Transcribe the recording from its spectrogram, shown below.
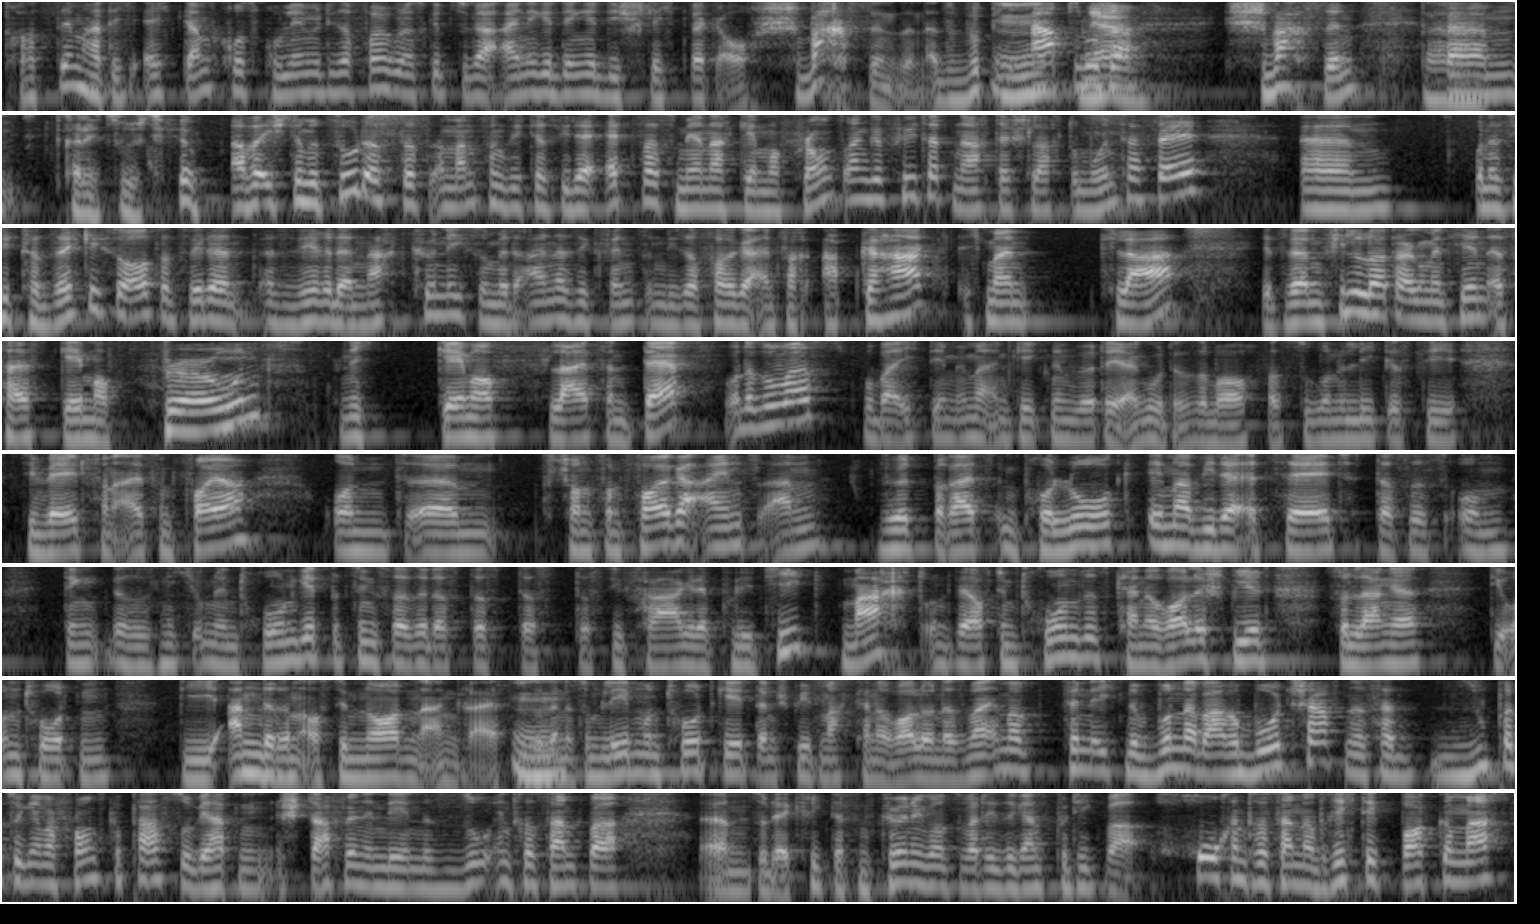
Trotzdem hatte ich echt ganz große Probleme mit dieser Folge und es gibt sogar einige Dinge, die schlichtweg auch Schwachsinn sind. Also wirklich Mhm, absoluter ja. Schwachsinn. da Ähm, kann ich zustimmen. aber ich stimme zu, dass das am Anfang sich das wieder etwas mehr nach Game of Thrones angefühlt hat, nach der Schlacht um Winterfell. Ähm, und es sieht tatsächlich so aus, als wäre, der, als wäre der Nachtkönig so mit einer Sequenz in dieser Folge einfach abgehakt. Ich meine, klar, jetzt werden viele Leute argumentieren, es heißt Game of Thrones, nicht Game of Life and Death oder sowas. Wobei ich dem immer entgegnen würde, ja gut, das ist aber auch, was zugrunde liegt, ist die, ist die Welt von Eis und Feuer. Und ähm, schon von Folge 1 an wird bereits im Prolog immer wieder erzählt, dass es um den, dass es nicht um den Thron geht, beziehungsweise dass, dass, dass, dass die Frage der Politik, Macht und wer auf dem Thron sitzt keine Rolle spielt, solange die Untoten die anderen aus dem Norden angreifen. Also wenn es um Leben und Tod geht, dann spielt Macht keine Rolle. Und das war immer, finde ich, eine wunderbare Botschaft. Und das hat super zu Game of Thrones gepasst. So, wir hatten Staffeln, in denen es so interessant war. Ähm, so der Krieg der fünf Könige und so weiter. Diese ganze Politik war hochinteressant, hat richtig Bock gemacht.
